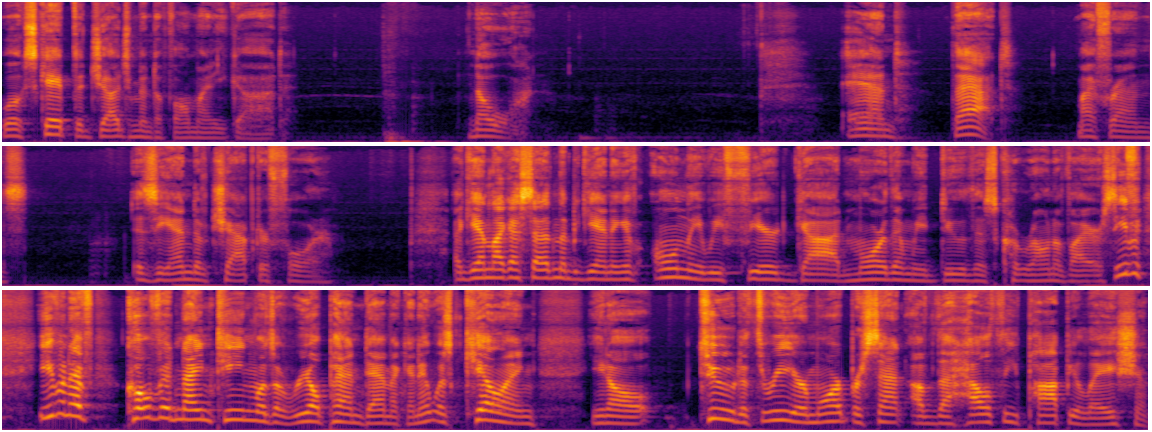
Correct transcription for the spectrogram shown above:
will escape the judgment of Almighty God. No one. And that, my friends, is the end of chapter 4. Again, like I said in the beginning, if only we feared God more than we do this coronavirus. Even even if COVID-19 was a real pandemic and it was killing, you know, 2 to 3 or more percent of the healthy population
